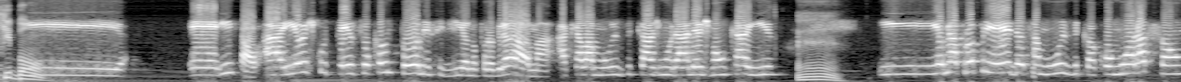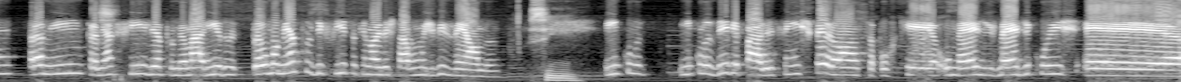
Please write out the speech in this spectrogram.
Que bom. E é, então, aí eu escutei, o senhor cantou nesse dia no programa aquela música As Muralhas Vão Cair. É. E eu me apropriei dessa música como oração para mim, para minha filha, para o meu marido, pelo momento difícil que nós estávamos vivendo. Sim. Inclu inclusive, padre, sem esperança, porque o médico, os médicos é,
